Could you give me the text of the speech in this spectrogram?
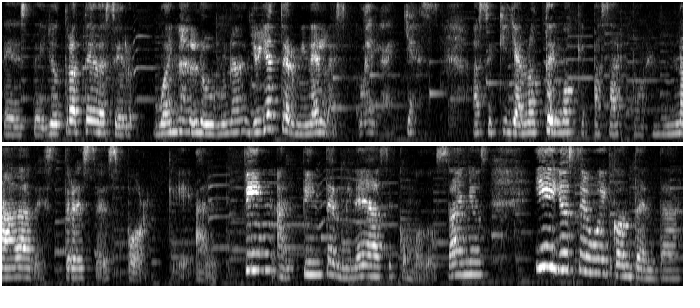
Este, yo traté de ser buena alumna. Yo ya terminé la escuela, yes así que ya no tengo que pasar por nada de estreses porque al fin, al fin terminé hace como dos años y yo estoy muy contenta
